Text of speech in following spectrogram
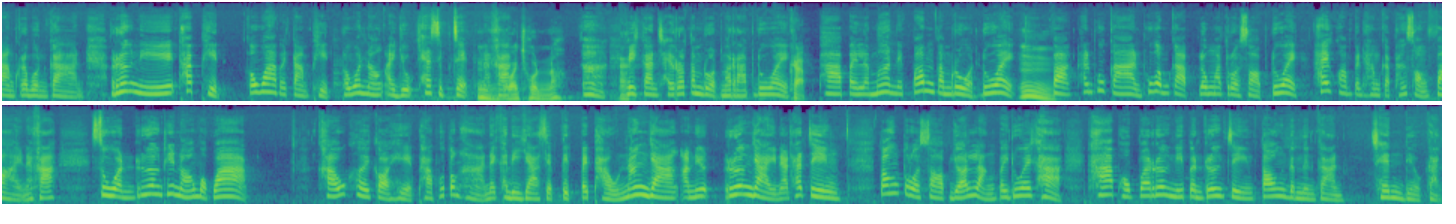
ตามกระบวนการ เรื่องนี้ถ้าผิด ก็ว่าไปตามผิด เพราะว่าน้องอายุแค่อืม17 นะคะเยาวชนเนาะอ่ามีการใช้รถตำรวจมารับด้วยครับพาไปละเมิดในป้อมตำรวจด้วยอืมฝากท่านผู้การผู้กำกับลงมาตรวจสอบด้วย ให้ความเป็นธรรมกับทั้งสองฝ่ายนะคะ ส่วนเรื่องที่น้องบอกว่าเขาเคยก่อเหตุพาผู้ต้องหาในคดียาเสพติดไปเผานั่งยาง อันนี้เรื่องใหญ่นะถ้าจริง ต้องตรวจสอบย้อนหลังไปด้วยค่ะ ถ้าพบว่าเรื่องนี้เป็นเรื่องจริงต้องดำเนินการเช่นเดียวกัน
